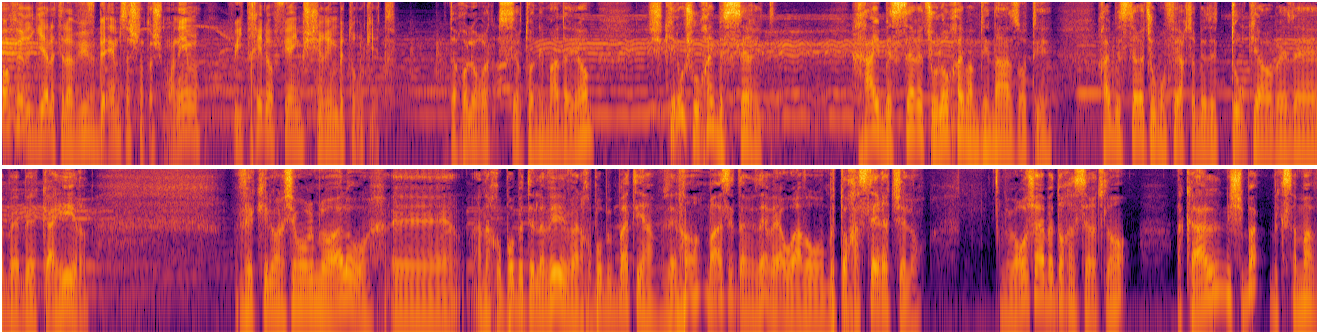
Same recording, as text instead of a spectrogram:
עופר הגיע לתל אביב באמצע שנות ה-80, והתחיל להופיע עם שירים בטורקית. אתה יכול לראות סרטונים עד היום, שכאילו שהוא חי בסרט. חי בסרט שהוא לא חי במדינה הזאת. חי בסרט שהוא מופיע עכשיו באיזה טורקיה או באיזה, בקהיר. וכאילו אנשים אומרים לו, הלו, אה, אנחנו פה בתל אביב, אנחנו פה בבת ים, זה לא, מה עשית עם זה? והוא, אבל הוא בתוך הסרט שלו. ומרוב שהיה בתוך הסרט שלו, הקהל נשבע בקסמיו.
